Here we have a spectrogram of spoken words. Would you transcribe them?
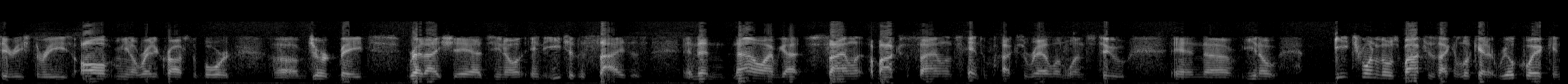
Series 3s, all you know, right across the board. Uh, jerk baits, red eye shads, you know, in each of the sizes. And then now I've got silent, a box of silence and a box of rattling ones too. And uh, you know, each one of those boxes I can look at it real quick and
